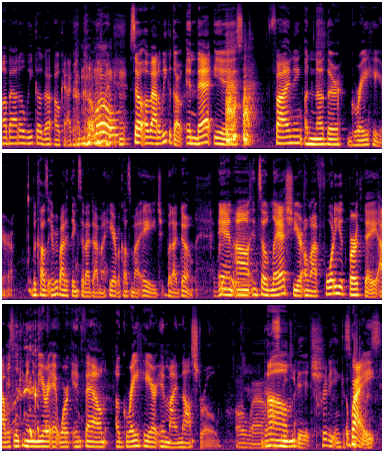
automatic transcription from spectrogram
about a week ago. Okay, I got Come on. so about a week ago, and that is finding another gray hair because everybody thinks that I dye my hair because of my age, but I don't. And uh, and so last year on my 40th birthday, I was looking in the mirror at work and found a gray hair in my nostril. Oh wow, That sneaky bitch. pretty Right. inconspicuous.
